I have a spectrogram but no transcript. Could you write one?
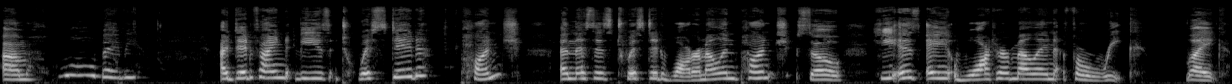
um, whoa, baby, I did find these Twisted Punch, and this is Twisted Watermelon Punch. So he is a watermelon freak. Like,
